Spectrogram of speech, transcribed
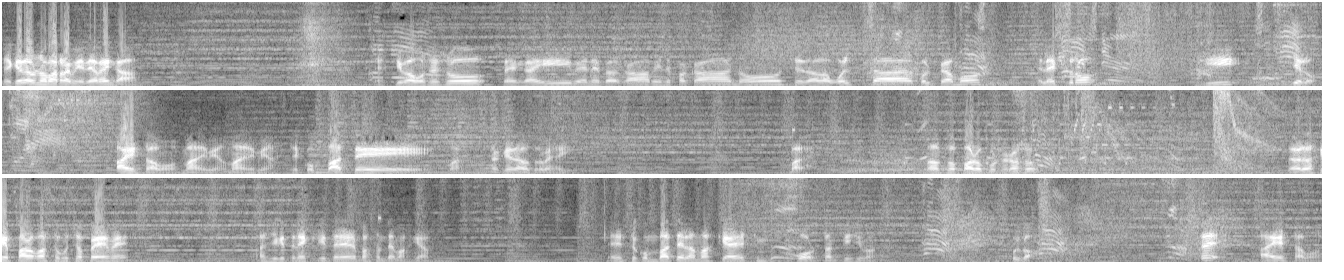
Le queda una barra media, venga. Esquivamos eso. Venga ahí, viene para acá, viene para acá. No, se da la vuelta, golpeamos. Electro Y hielo. Ahí estamos, madre mía, madre mía. Este combate... Vale, se ha quedado otra vez ahí. Vale. Lanzo paro por si acaso. La verdad es que paro gasta mucho PM Así que tenéis que tener bastante magia. En este combate la magia es importantísima Uy, va. Eh, ahí estamos.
